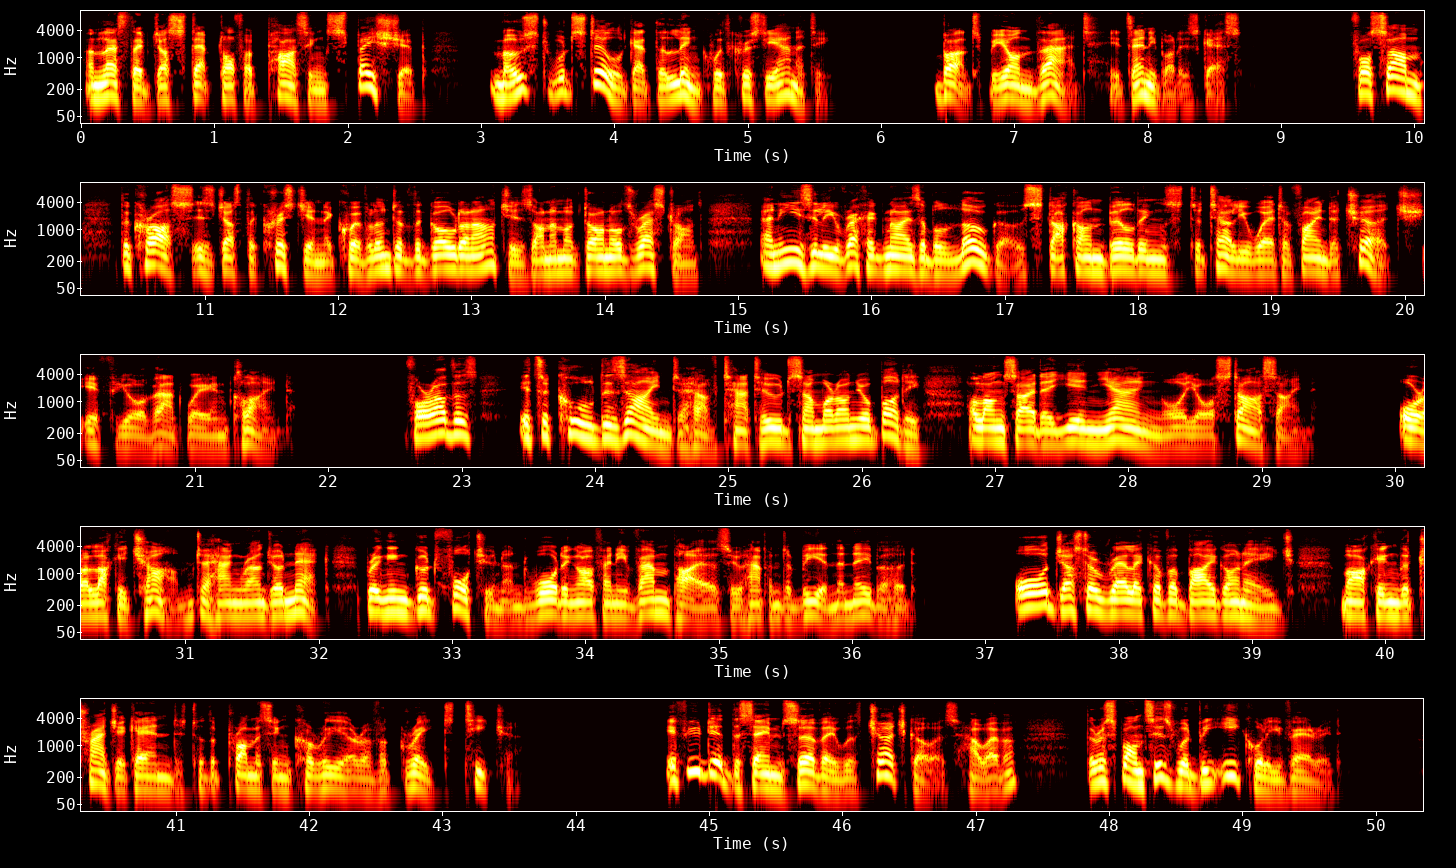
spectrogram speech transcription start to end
unless they've just stepped off a passing spaceship, most would still get the link with Christianity. But beyond that, it's anybody's guess. For some, the cross is just the Christian equivalent of the golden arches on a McDonald's restaurant, an easily recognizable logo stuck on buildings to tell you where to find a church if you're that way inclined. For others, it's a cool design to have tattooed somewhere on your body, alongside a yin yang or your star sign. Or a lucky charm to hang round your neck, bringing good fortune and warding off any vampires who happen to be in the neighborhood or just a relic of a bygone age, marking the tragic end to the promising career of a great teacher. If you did the same survey with churchgoers, however, the responses would be equally varied.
